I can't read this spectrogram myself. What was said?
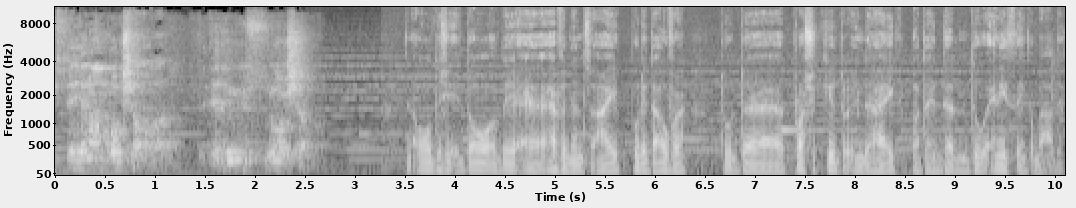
işte yanağımı okşamalar, elimin okşama. And all, this, all the uh, evidence, I put it over to the prosecutor in The Hague, but they didn't do anything about it.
